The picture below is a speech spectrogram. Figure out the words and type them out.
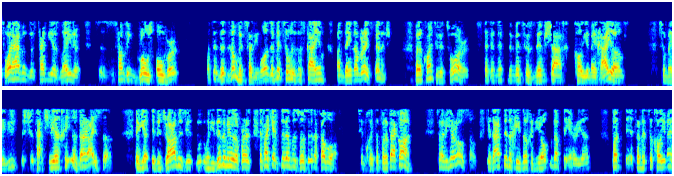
So what happens is ten years later something grows over. but There's no mitzvah anymore. The mitzvah was the skayim on day number eight, finished. But according to the Torah, that the, the mitzvah is nimshach kol yemei so maybe it should actually be a chiyuv daraisa. If, you, if the job is you, when you did the mitzvah first, it's like you did a mezuzah and it fell off. Have to put it back on. So over here also, you did the chiduch and you opened up the area, but it's a mitzvah kol yemei.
